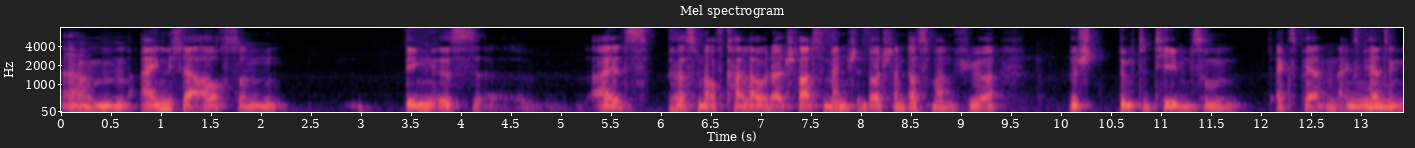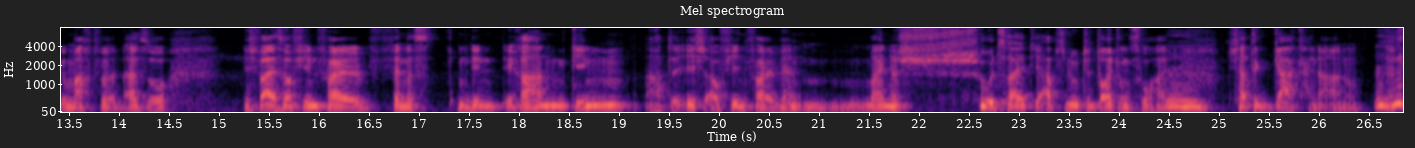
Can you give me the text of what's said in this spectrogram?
ähm, eigentlich ja auch so ein Ding ist, äh, als Person of Color oder als schwarzer Mensch in Deutschland, dass man für bestimmte Themen zum Experten, Expertin mhm. gemacht wird. Also ich weiß auf jeden Fall, wenn es um den Iran ging, hatte ich auf jeden Fall während meiner Schulzeit die absolute Deutungshoheit. Mm. Ich hatte gar keine Ahnung. Also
